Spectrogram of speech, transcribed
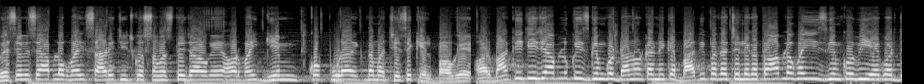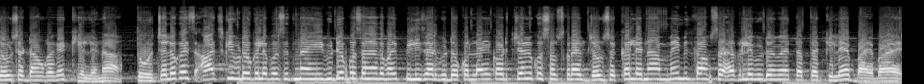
वैसे वैसे आप लोग भाई सारी चीज़ को समझते जाओगे, और भाई गेम को पूरा एकदम अच्छे से खेल पाओगे। और बाकी चीज़ें आप लोग को इस गेम को डाउनलोड करने के बाद ही पता चलेगा तो आप लोग भाई इस गेम को भी एक बार ज़रूर से डाउन करके खेल लेना। तो चलो गाइस आज की वीडियो के लिए बस इतना ही। वीडियो पसंद है तो भाई प्लीज़ यार वीडियो को लाइक और चैनल को सब्सक्राइब ज़रूर से कर लेना। मैं मिलता हूँ आपसे अगले वीडियो में, तब तक के लिए बाय बाय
